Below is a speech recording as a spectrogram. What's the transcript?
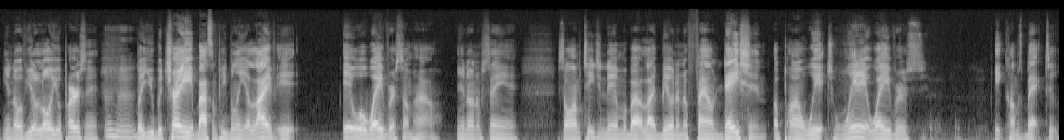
you know if you're a loyal person, mhm. but you betrayed by some people in your life, it it will waver somehow. You know what I'm saying? So I'm teaching them about like building a foundation upon which when it wavers, it comes back to.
